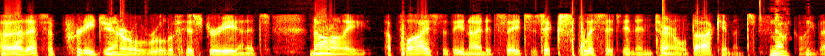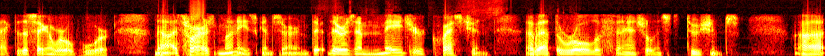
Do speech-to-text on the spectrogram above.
Uh, that's a pretty general rule of history, and it's not only applies to the United States, it's explicit in internal documents no. going back to the Second World War. Now, as far as money is concerned, there, there is a major question about the role of financial institutions. Uh,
